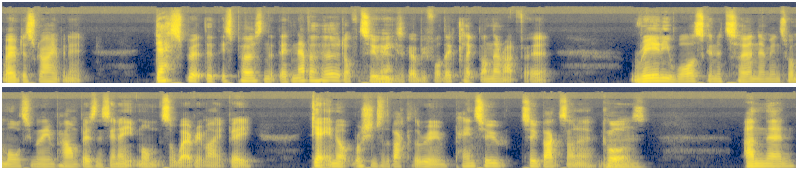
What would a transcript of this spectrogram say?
way of describing it, desperate that this person that they'd never heard of two Yeah. weeks ago before they'd clicked on their advert really was going to turn them into a multi-million pound business in eight months or whatever it might be. Getting up, rushing to the back of the room, paying two two bags on a Mm. course, and then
